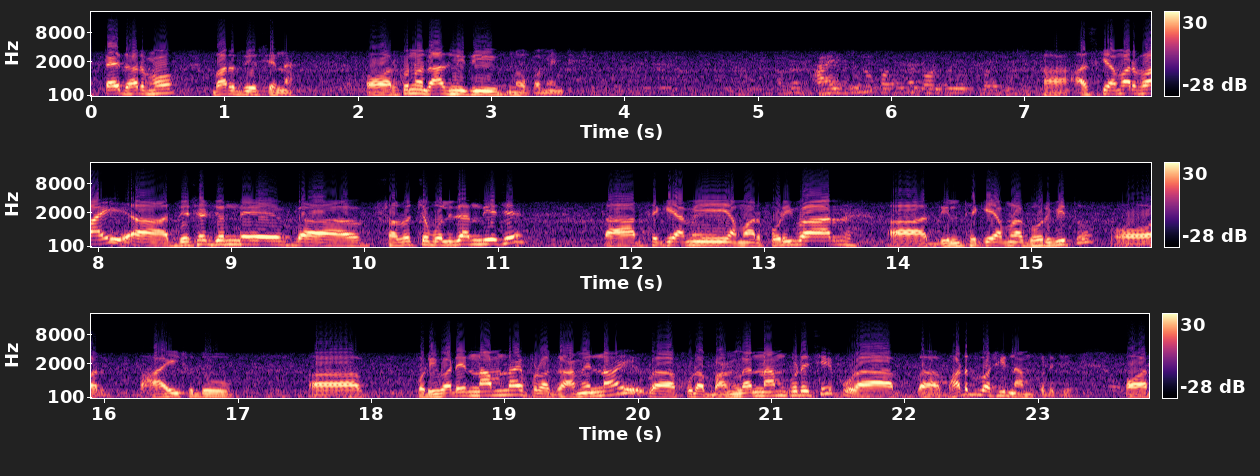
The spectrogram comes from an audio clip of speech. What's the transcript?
একটাই ধর্ম ভারতীয় সেনা। আর কোনো রাজনীতি নো কমেন্ট হ্যাঁ, আজকে আমার ভাই দেশের জন্যে সর্বোচ্চ বলিদান দিয়েছে। তার থেকে আমি আমার পরিবার দিল থেকে আমরা গর্বিত। ওর ভাই শুধু পরিবারের নাম নয়, পুরো গ্রামের নয়, বা পুরো বাংলার নাম করেছে, পুরা ভারতবাসীর নাম করেছে। আর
